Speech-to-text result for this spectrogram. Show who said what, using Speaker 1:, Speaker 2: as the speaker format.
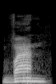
Speaker 1: van.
